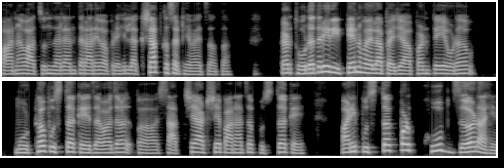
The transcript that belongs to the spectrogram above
पानं वाचून झाल्यानंतर अरे बापरे हे लक्षात कसं ठेवायचं आता? कारण थोडं तरी रिटेन व्हायला पाहिजे. आपण ते एवढं मोठं पुस्तक आहे जवळजवळ सातशे आठशे पानाचं पुस्तक आहे. आणि पुस्तक पण खूप जड आहे.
